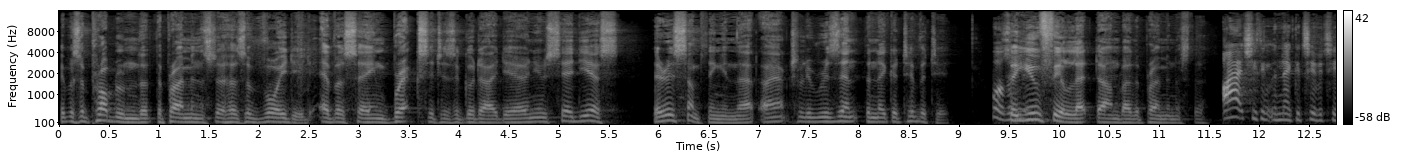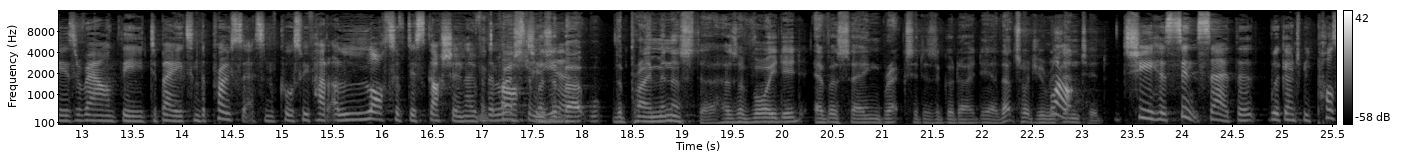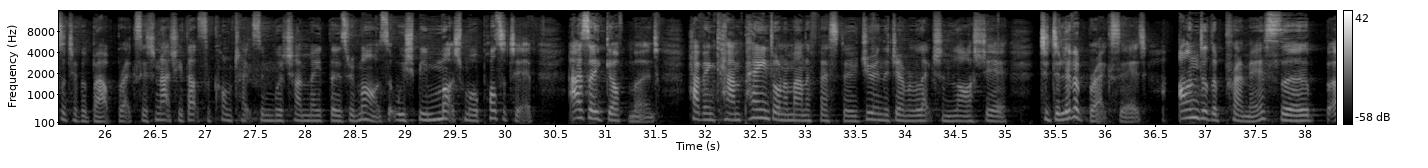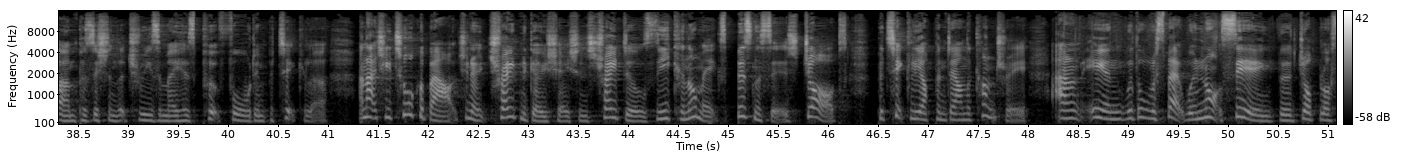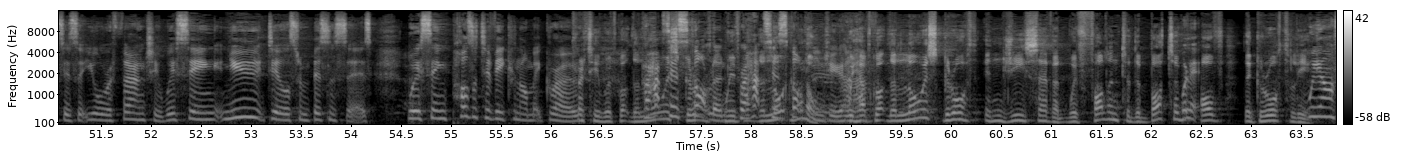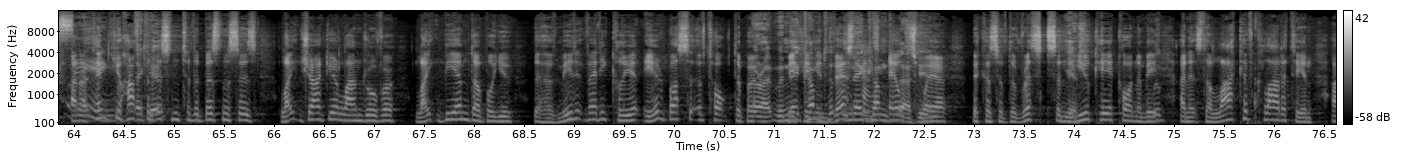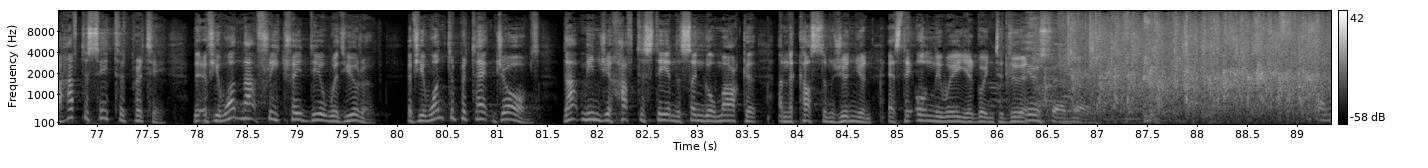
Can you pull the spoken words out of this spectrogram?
it was a problem that the Prime Minister has avoided ever saying Brexit is a good idea, and you said, yes, there is something in that. I actually resent the negativity. Well, so the- you feel let down by the Prime Minister? I actually think the negativity is around the debate and the process. And of course, we've had a lot of discussion over the, The last question two was about the Prime Minister has avoided ever saying Brexit is a good idea. That's what you Well, resented. she has since said that we're going to be positive about Brexit, and actually that's the context in which I made those remarks, that we should be much more positive. As a government, having campaigned on a manifesto during the general election last year to deliver Brexit, under the premise, the um, position that Theresa May has put forward in particular, and actually talk about, you know, trade negotiations, trade deals, the economics, businesses, jobs, particularly up and down the country. And Ian, with all respect, we're not seeing the job losses that you're referring to. We're seeing new deals from businesses. We're seeing positive economic growth. Priti, we've got the perhaps lowest in growth. Scotland, We've perhaps in low- no, no. Scotland We have. got the lowest growth in G7. We've fallen to the bottom Well, it- of the growth league. We are seeing... And I think you have to listen to the businesses like Jaguar Land Rover, like BMW, that have made it very clear, Airbus that have talked about right, we may making come to- we may investments come to that, elsewhere because of the risks in Yes. the UK economy, and it's the lack of clarity. And I have to say to Priti that if you want that free trade deal with Europe, if you want to protect jobs, that means you have to stay in the single market and the customs union. It's the only way you're going to do it. You, sir, there.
